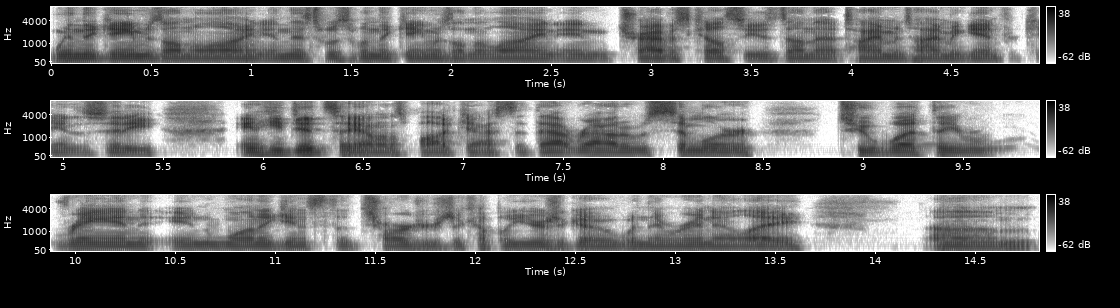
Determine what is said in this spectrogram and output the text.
when the game is on the line. And this was when the game was on the line. And Travis Kelce has done that time and time again for Kansas City. And he did say on his podcast that that route was similar to what they ran in one against the Chargers a couple years ago when they were in LA, um,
